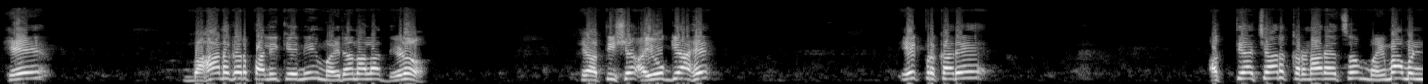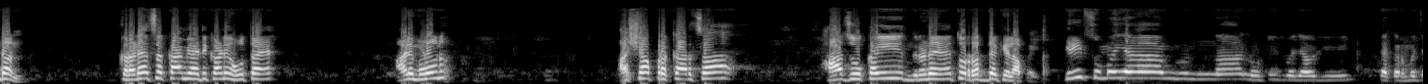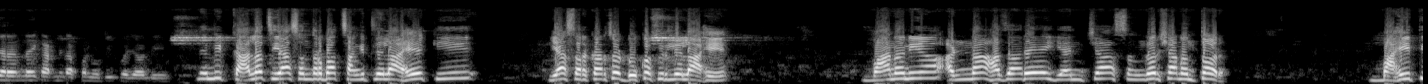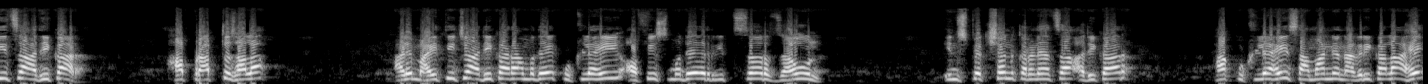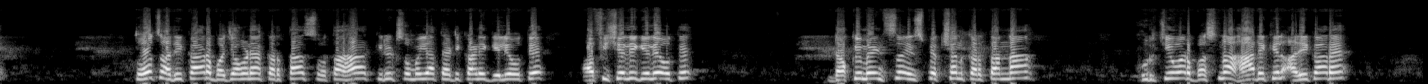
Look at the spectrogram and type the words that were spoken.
हे महानगरपालिकेने मैदानाला देणं हे अतिशय अयोग्य आहे. एक प्रकारे अत्याचार करणाऱ्याचं महिमा मंडन करण्याचं काम या ठिकाणी होत आहे. आणि म्हणून अशा प्रकारचा हा जो काही निर्णय आहे तो रद्द केला पाहिजे. किरीट सोमय्यांना नोटीस बजावली त्या कर्मचाऱ्यांनाही कारणे दाखवा नोटीस बजावली. नाही, मी कालच या संदर्भात सांगितलेलं आहे की या सरकारचं डोकं फिरलेलं आहे. माननीय अण्णा हजारे यांच्या संघर्षानंतर माहितीचा अधिकार हा प्राप्त झाला आणि माहितीच्या अधिकारामध्ये कुठल्याही ऑफिसमध्ये रितसर जाऊन इन्स्पेक्शन करण्याचा अधिकार हा कुठल्याही सामान्य नागरिकाला आहे. तोच अधिकार बजावण्याकरता स्वतः किरीट सोमय्या त्या ठिकाणी गेले होते ऑफिशियली गेले होते. डॉक्युमेंटचं इन्स्पेक्शन करताना खुर्चीवर बसणं हा देखील अधिकार आहे.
